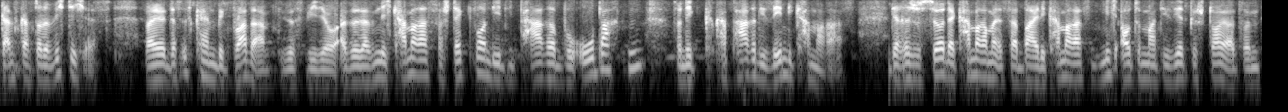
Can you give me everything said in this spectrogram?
ganz, ganz doll wichtig ist, weil das ist kein Big Brother, dieses Video. Also da sind nicht Kameras versteckt worden, die die Paare beobachten, sondern die Paare, die sehen die Kameras. Der Regisseur, der Kameramann ist dabei. Die Kameras sind nicht automatisiert gesteuert, sondern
